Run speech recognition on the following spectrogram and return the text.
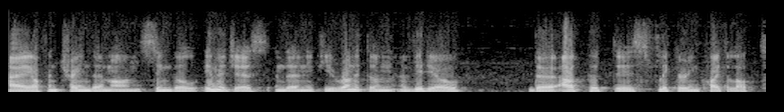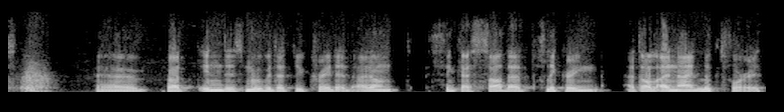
I often train them on single images, and then if you run it on a video, the output is flickering quite a lot. Uh, but in this movie that you created, I don't think I saw that flickering at all, and I looked for it,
